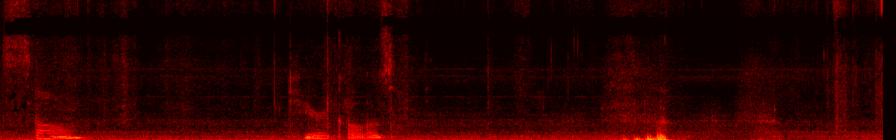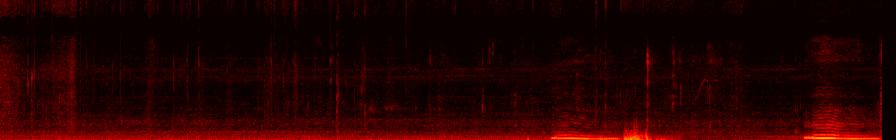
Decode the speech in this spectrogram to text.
so here it goes. Mmm. Mmm.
